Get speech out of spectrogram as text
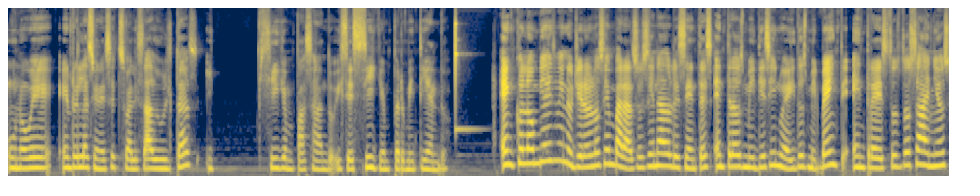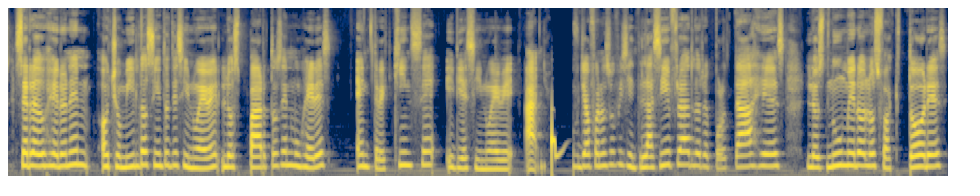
uno ve en relaciones sexuales adultas y siguen pasando y se siguen permitiendo. En Colombia disminuyeron los embarazos en adolescentes entre 2019 y 2020. Entre estos dos años se redujeron en 8.219 los partos en mujeres entre 15 y 19 años. Ya fueron suficientes las cifras, los reportajes, los números, los factores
